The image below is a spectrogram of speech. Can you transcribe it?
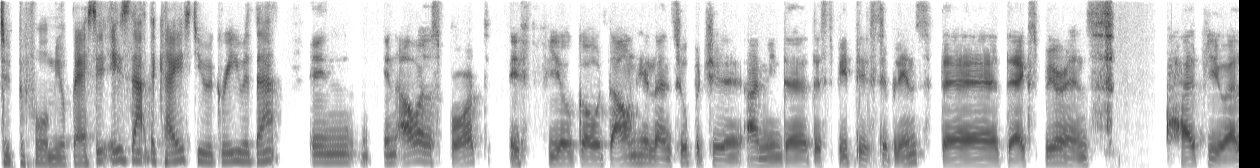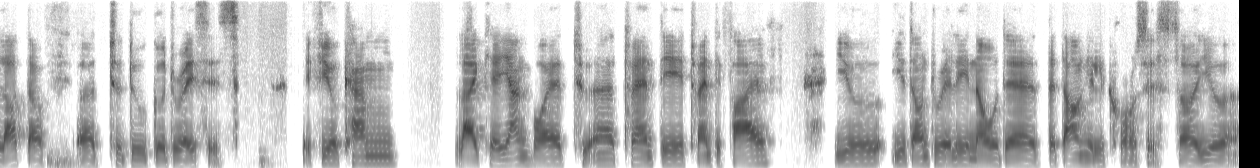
to perform your best. Is that the case? Do you agree with that? In in our sport if you go downhill and super g i mean the the speed disciplines the the experience help you a lot of uh, to do good races. If you come like a young boy to uh, 20, 25, you you don't really know the the downhill courses. So you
